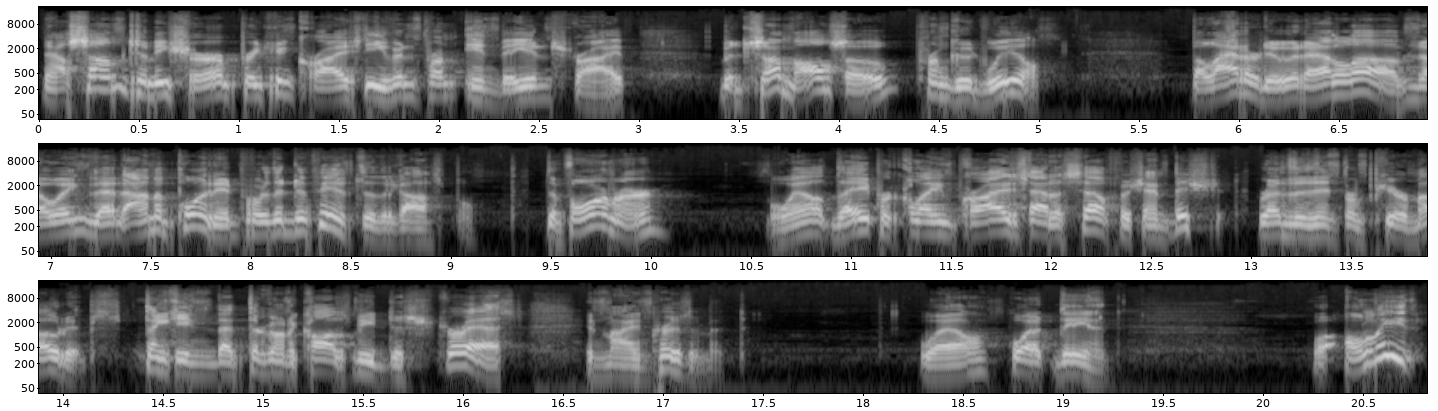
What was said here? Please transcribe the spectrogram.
Now, some, to be sure, are preaching Christ even from envy and strife, but some also from goodwill. The latter do it out of love, knowing that I'm appointed for the defense of the gospel. The former well, they proclaim Christ out of selfish ambition rather than from pure motives, thinking that they're going to cause me distress in my imprisonment. Well, what then? Well, only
